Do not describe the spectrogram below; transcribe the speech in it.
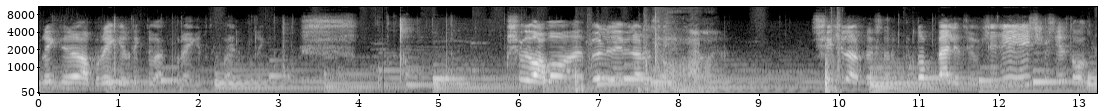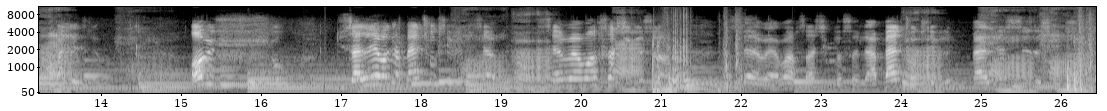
Buraya girelim, buraya girdik değil mi? Buraya girdik, aynen buraya girdik. Şimdi ama böyle evlerde sağlıklı. Çekil arkadaşlar. Burada ben yazacağım. Hiç, hiçbir şey tamam. Ben yazacağım. Abi şu güzelliğe bakın ben çok seviyorum. Sev sevmeye varsa açıklasın abi. Varsa açıklasın. Ya ben çok sevdim. Bence siz de sevdiniz.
